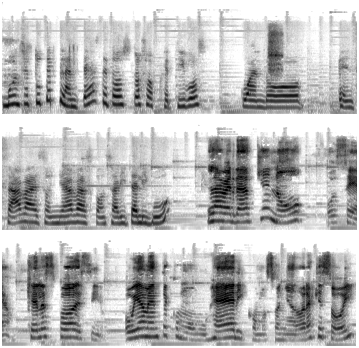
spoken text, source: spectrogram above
Monse, ¿tú te planteaste todos estos objetivos cuando pensabas, soñabas con Sarita Libú? La verdad que no, o sea, ¿qué les puedo decir? Obviamente como mujer y como soñadora que soy,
